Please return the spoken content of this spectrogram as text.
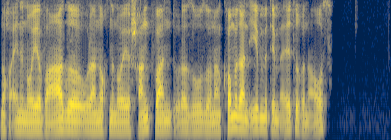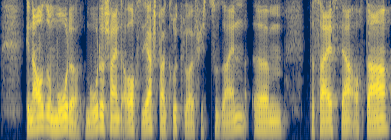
noch eine neue Vase oder noch eine neue Schrankwand oder so, sondern komme dann eben mit dem Älteren aus. Genauso Mode. Mode scheint auch sehr stark rückläufig zu sein. Ähm, das heißt, ja, auch da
